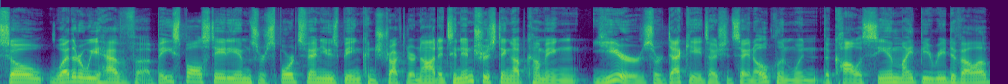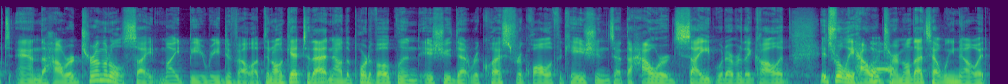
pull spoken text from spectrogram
So, whether we have uh, baseball stadiums or sports venues being constructed or not, it's an interesting upcoming years or decades, I should say, in Oakland when the Coliseum might be redeveloped and the Howard Terminal site might be redeveloped. And I'll get to that now. The Port of Oakland issued that request for qualifications at the Howard site, whatever they call it. It's really Howard yeah. Terminal. That's how we know it.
